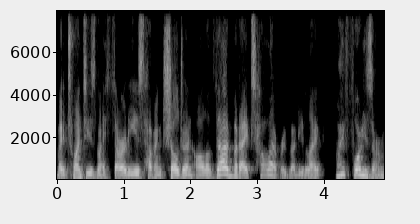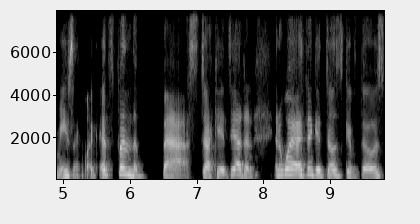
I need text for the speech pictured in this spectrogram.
my 20s, my 30s, having children, all of that. But I tell everybody, like, my 40s are amazing. Like, it's been the decades yet. And in a way, I think it does give those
